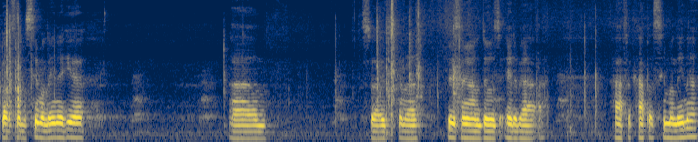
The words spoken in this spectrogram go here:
got some semolina here um, so just going to First thing I'm going to do is add about half a cup of semolina.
